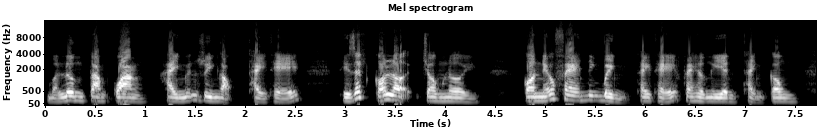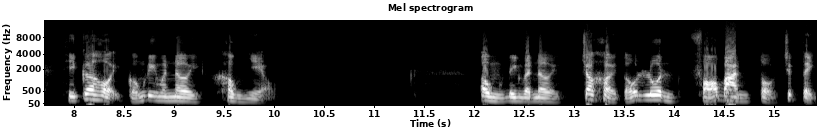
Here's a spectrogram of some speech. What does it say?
mà Lương Tam Quang hay Nguyễn Duy Ngọc thay thế thì rất có lợi cho ông Nơi. Còn nếu phe Ninh Bình thay thế phe Hưng Yên thành công thì cơ hội của ông Đinh Văn Nơi không nhiều. Ông Đinh Văn Nơi cho khởi tố luôn phó ban tổ chức tỉnh.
